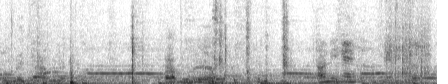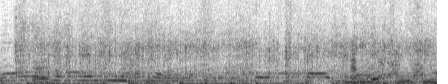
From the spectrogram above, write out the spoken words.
ผมได้ช่างเนี่ยทำเลยเอานี่ไงเช็คเลยฮะนั่งหมดชิว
